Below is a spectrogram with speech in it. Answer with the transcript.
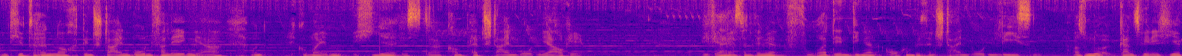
Und hier drin noch den Steinboden verlegen, ja. Und ich guck mal eben, hier ist da komplett Steinboden. Ja, okay. Wie wäre es denn, wenn wir vor den Dingern auch ein bisschen Steinboden ließen? Also nur ganz wenig. Hier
